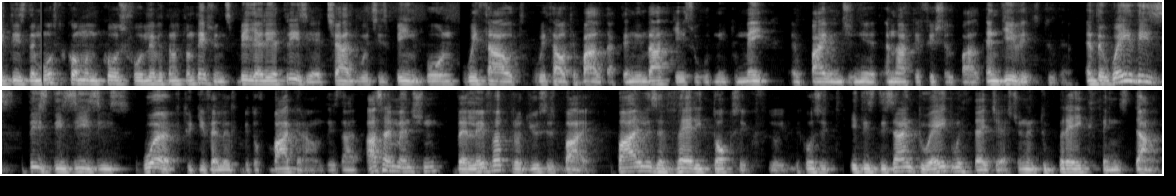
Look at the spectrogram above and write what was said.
it is the most common cause for liver transplantation. It's biliary atresia, a child which is being born without without a bile duct, and in that case, we would need to make a bioengineered an artificial bile and give it to them. And the way these these diseases work, to give a little bit of background, is that as I mentioned, the liver produces bile. Bile is a very toxic fluid because it, it is designed to aid with digestion and to break things down.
